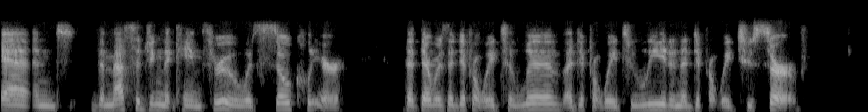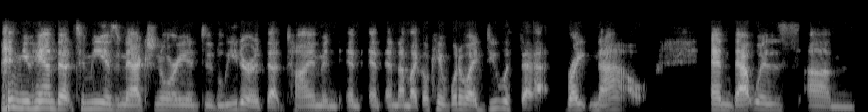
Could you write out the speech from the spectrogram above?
and the messaging that came through was so clear that there was a different way to live, a different way to lead, and a different way to serve. And you hand that to me as an action oriented leader at that time. And, and, and, and I'm like, okay, what do I do with that right now? And that was um,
